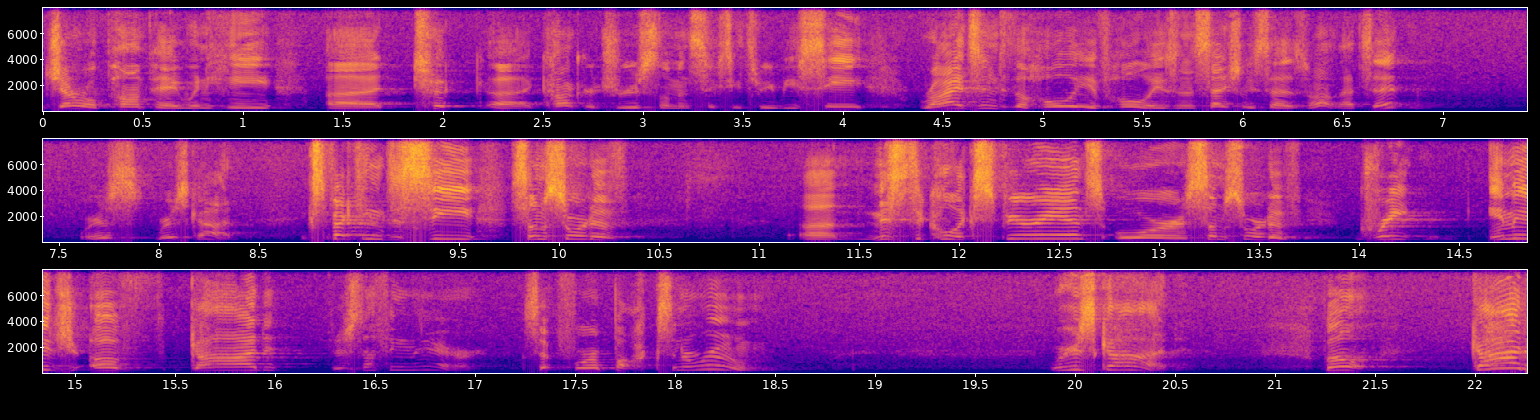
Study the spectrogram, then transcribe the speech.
General Pompey, when he uh, took uh, conquered Jerusalem in 63 BC, rides into the Holy of Holies and essentially says, Well, that's it. Where's where's God?" Expecting to see some sort of uh, mystical experience or some sort of great image of God. There's nothing there except for a box in a room. Where's God? Well, God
